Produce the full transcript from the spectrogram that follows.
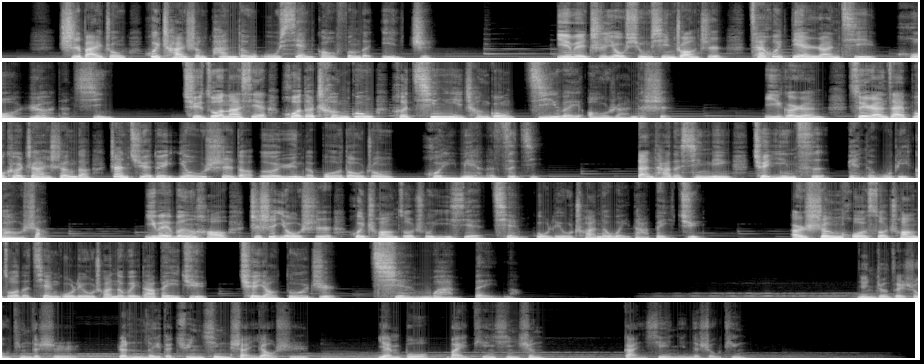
失败中会产生攀登无限高峰的意志，因为只有雄心壮志才会点燃起火热的心。去做那些获得成功和轻易成功极为偶然的事。一个人虽然在不可战胜的、占绝对优势的厄运的搏斗中毁灭了自己，但他的心灵却因此变得无比高尚。一位文豪只是有时会创作出一些千古流传的伟大悲剧，而生活所创作的千古流传的伟大悲剧却要多至。千万倍呢！您正在收听的是《人类的群星闪耀时》，演播麦田心声，感谢您的收听。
